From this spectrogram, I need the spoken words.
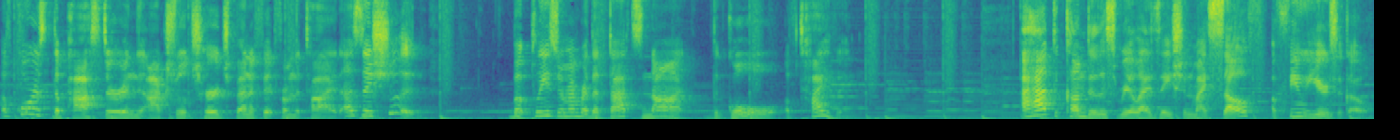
Of course, the pastor and the actual church benefit from the tithe, as they should. But please remember that that's not the goal of tithing. I had to come to this realization myself a few years ago.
